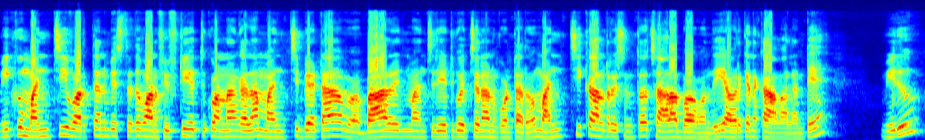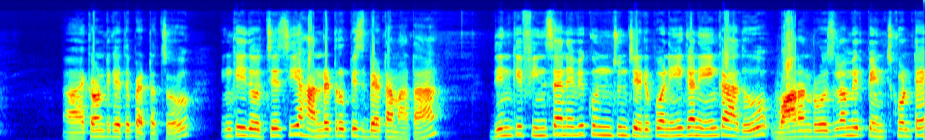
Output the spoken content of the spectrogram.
మీకు మంచి వర్త్ అనిపిస్తుంది. వన్ ఫిఫ్టీ ఎత్తుకున్నాం కదా మంచి బెట బాగా మంచి రేటుకి వచ్చారు అనుకుంటారు. మంచి కలరేషన్తో చాలా బాగుంది. ఎవరికైనా కావాలంటే మీరు అకౌంట్కి అయితే పెట్టచ్చు. ఇంకా ఇది వచ్చేసి హండ్రెడ్ రూపీస్ బెట అన్నమాట. దీనికి ఫిన్స్ అనేవి కొంచెం చెడిపోయి కానీ ఏం కాదు వారం రోజుల్లో మీరు పెంచుకుంటే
